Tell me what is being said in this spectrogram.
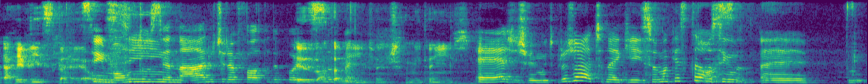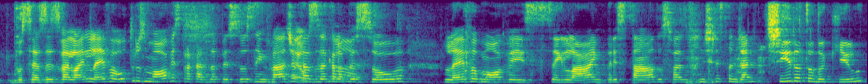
é, a revista. É Sim, o... monta Sim. o cenário, tira foto depois. Exatamente, a gente também tem isso. É, a gente vê muito projeto, né? Que isso é uma questão, Nossa. assim... É, você às vezes vai lá e leva outros móveis para casa da pessoa, você invade a é casa daquela pessoa leva móveis, sei lá, emprestados, faz uma direção de arte, tira tudo aquilo.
